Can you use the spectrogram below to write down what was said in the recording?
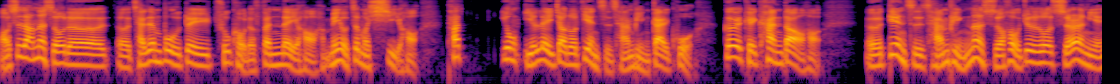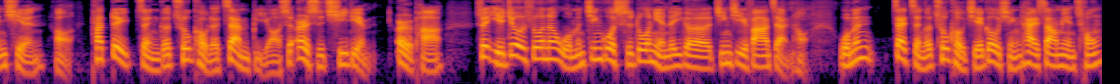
哦，事实上那时候的呃财政部对出口的分类哈没有这么细哈，它用一类叫做电子产品概括，各位可以看到哈，呃，电子产品那时候就是说十二年前，哦，它对整个出口的占比啊是二十七点二趴，所以也就是说呢，我们经过十多年的一个经济发展哈，我们在整个出口结构形态上面，从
